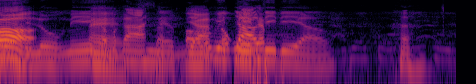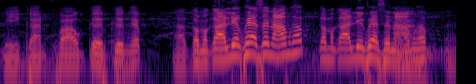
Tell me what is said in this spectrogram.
ก็โอ้ยลูกนี้แม่กรรมการเนี่ยสัญเป่าญาณลูกนกหวียาดวครับทีเดียว มีการฟาวล์เกิดขึ้นครับอ่า กรรมการเรียกแพทย์สนามครับ กรรมการเรียกแพทย์สนามครับอ่า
